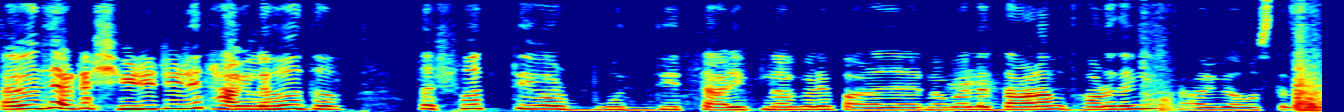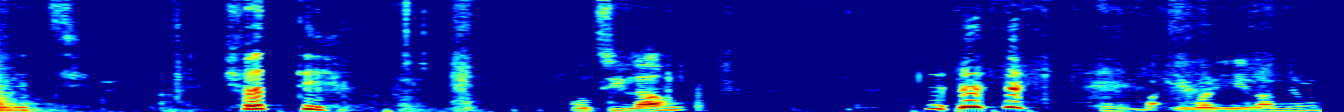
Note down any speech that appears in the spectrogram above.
আমি বলছি একটা সিঁড়ি টিড়ি থাকলে হতো। তা সত্যি ওর বুদ্ধির তারিফ না করে পারা যায় না। বলে দাঁড়াও ধরো দেখি আমি ব্যবস্থা করে দিচ্ছি। সত্যি। কচি লাউ এবার এলাম যখন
